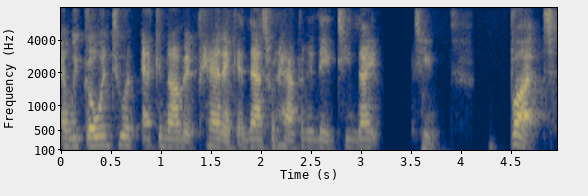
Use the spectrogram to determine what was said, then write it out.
And we go into an economic panic. And that's what happened in 1819. But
